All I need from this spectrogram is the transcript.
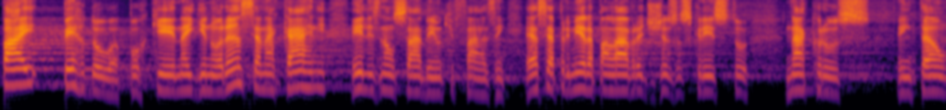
Pai, perdoa, porque na ignorância, na carne, eles não sabem o que fazem. Essa é a primeira palavra de Jesus Cristo na cruz. Então,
